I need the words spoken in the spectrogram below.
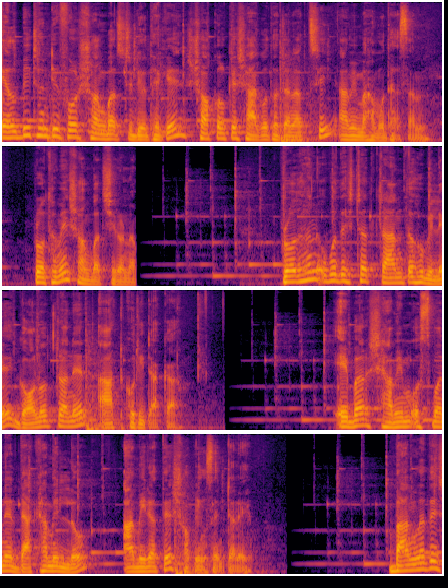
এলবি টোয়েন্টি ফোর সংবাদ স্টুডিও থেকে সকলকে স্বাগত জানাচ্ছি আমি মাহমুদ হাসান। প্রথমে সংবাদ শিরোনাম। প্রধান উপদেষ্টা ত্রাণ তহবিলে গণত্রাণের আট কোটি টাকা। এবার শামীম ওসমানের দেখা মিলল আমিরাতের শপিং সেন্টারে। বাংলাদেশ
